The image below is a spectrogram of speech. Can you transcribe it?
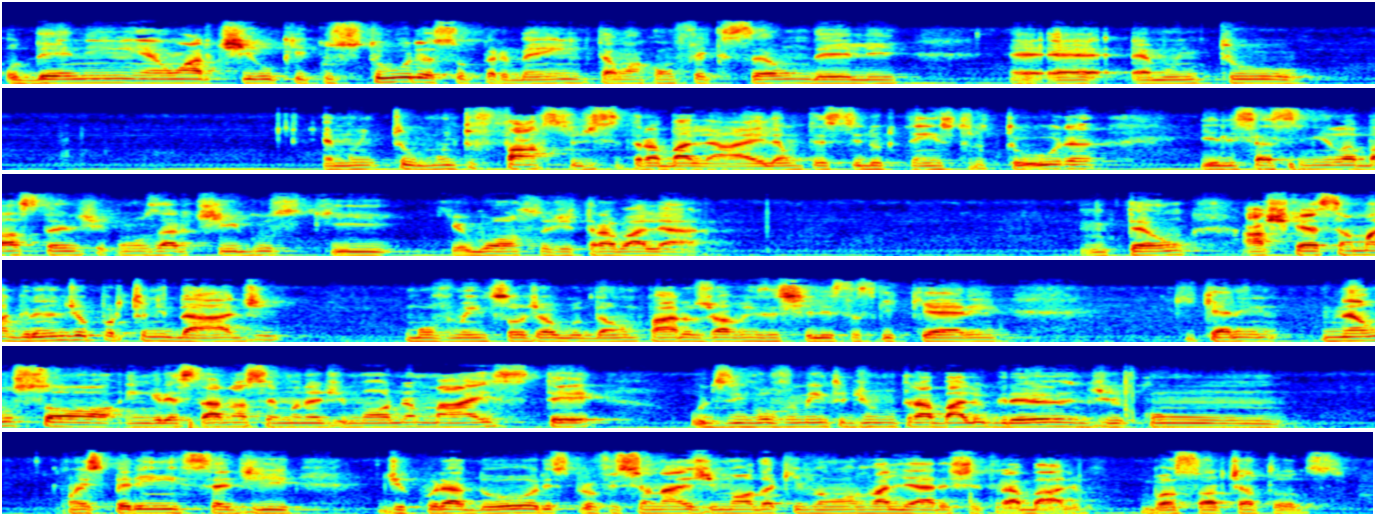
o denim é um artigo que costura super bem, então a confecção dele é, é, é muito é muito muito fácil de se trabalhar. Ele é um tecido que tem estrutura e ele se assimila bastante com os artigos que, que eu gosto de trabalhar. Então, acho que essa é uma grande oportunidade o movimento Sou de Algodão para os jovens estilistas que querem que querem não só ingressar na semana de moda, mas ter o desenvolvimento de um trabalho grande com, com a experiência de, de curadores, profissionais de moda que vão avaliar este trabalho. Boa sorte a todos.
